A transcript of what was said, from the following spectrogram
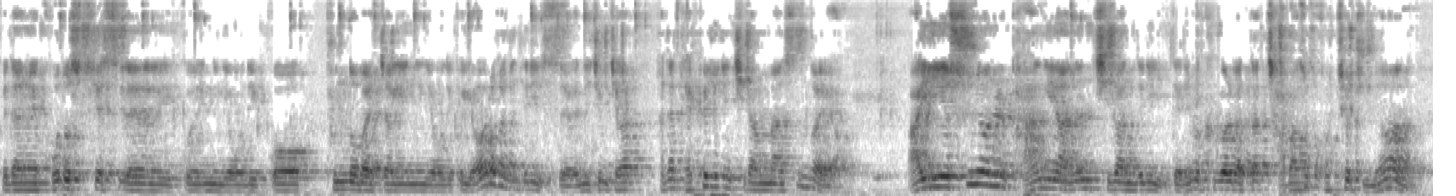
그 다음에 고도 스트레스 있고 있는 경우도 있고 분노 발작이 있는 경우도 있고 여러 가지들이 있어요. 근데 지금 제가 가장 대표적인 질환만 쓴 거예요. 아이의 수면을 방해하는 질환들이 있다면 그걸 갖다 잡아서 고쳐주면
